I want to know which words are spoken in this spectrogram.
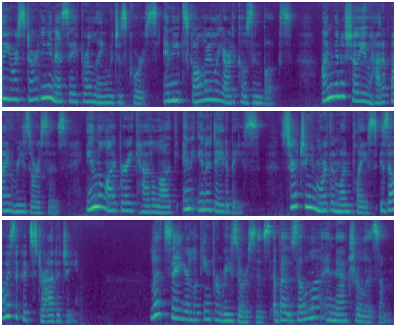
you are starting an essay for a languages course and need scholarly articles and books. I'm going to show you how to find resources in the library catalog and in a database. Searching in more than one place is always a good strategy. Let's say you're looking for resources about Zola and naturalism.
